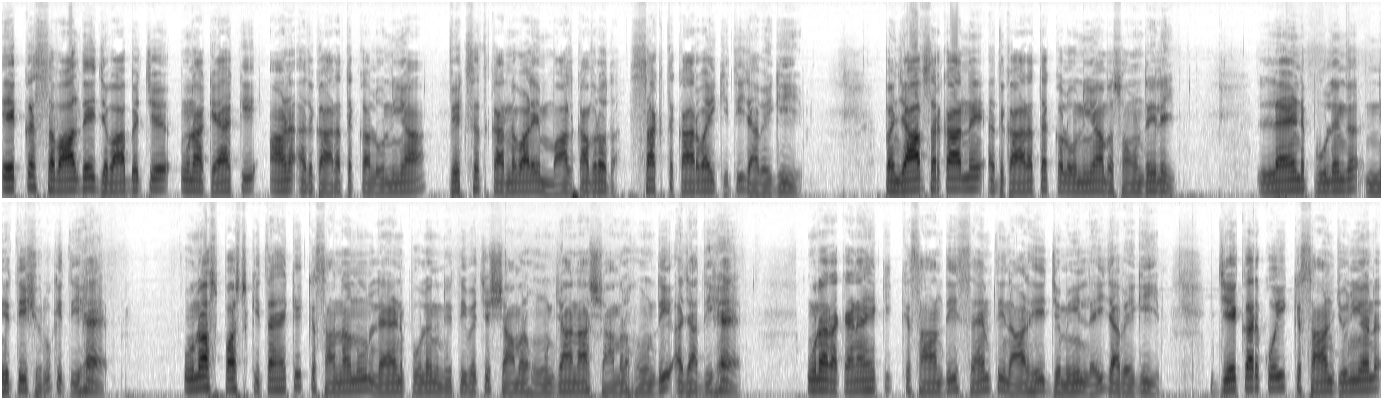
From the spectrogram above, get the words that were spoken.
ਇੱਕ ਸਵਾਲ ਦੇ ਜਵਾਬ ਵਿੱਚ ਉਹਨਾਂ ਕਿਹਾ ਕਿ ਅਣ ਅਧਿਕਾਰਤ ਕਾਲੋਨੀਆਂ ਵਿਕਸਿਤ ਕਰਨ ਵਾਲੇ ਮਾਲਕਾਂ ਵਿਰੁੱਧ ਸਖਤ ਕਾਰਵਾਈ ਕੀਤੀ ਜਾਵੇਗੀ। ਪੰਜਾਬ ਸਰਕਾਰ ਨੇ ਅਧਿਕਾਰਤ ਕਲੋਨੀਆਂ ਵਸਾਉਣ ਦੇ ਲਈ ਲੈਂਡ ਪੂਲਿੰਗ ਨੀਤੀ ਸ਼ੁਰੂ ਕੀਤੀ ਹੈ। ਉਹਨਾਂ ਸਪਸ਼ਟ ਕੀਤਾ ਹੈ ਕਿ ਕਿਸਾਨਾਂ ਨੂੰ ਲੈਂਡ ਪੂਲਿੰਗ ਨੀਤੀ ਵਿੱਚ ਸ਼ਾਮਲ ਹੋਣ ਜਾਂ ਨਾ ਸ਼ਾਮਲ ਹੋਣ ਦੀ ਆਜ਼ਾਦੀ ਹੈ। ਉਹਨਾਂ ਦਾ ਕਹਿਣਾ ਹੈ ਕਿ ਕਿਸਾਨ ਦੀ ਸਹਿਮਤੀ ਨਾਲ ਹੀ ਜ਼ਮੀਨ ਲਈ ਜਾਵੇਗੀ। ਜੇਕਰ ਕੋਈ ਕਿਸਾਨ ਯੂਨੀਅਨ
